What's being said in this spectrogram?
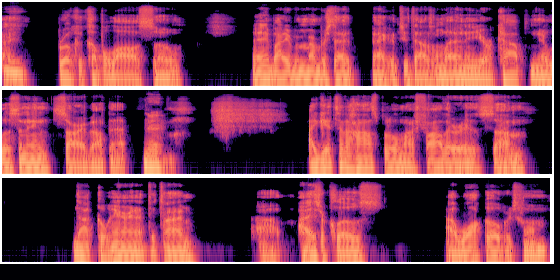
I broke a couple laws. So if anybody remembers that back in 2011 and you're a cop and you're listening, sorry about that. Yeah. I get to the hospital. My father is um, not coherent at the time. Um, eyes are closed. I walk over to him.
